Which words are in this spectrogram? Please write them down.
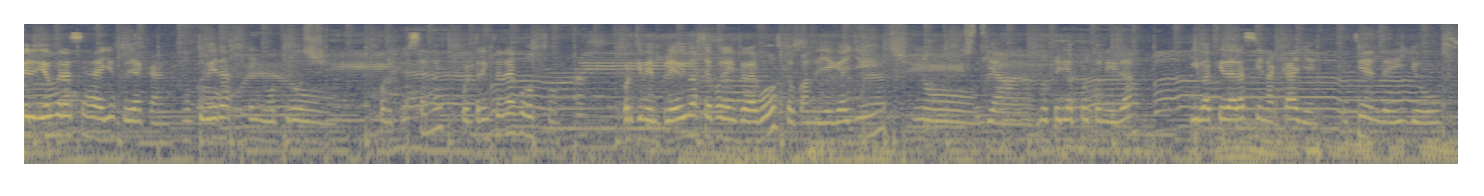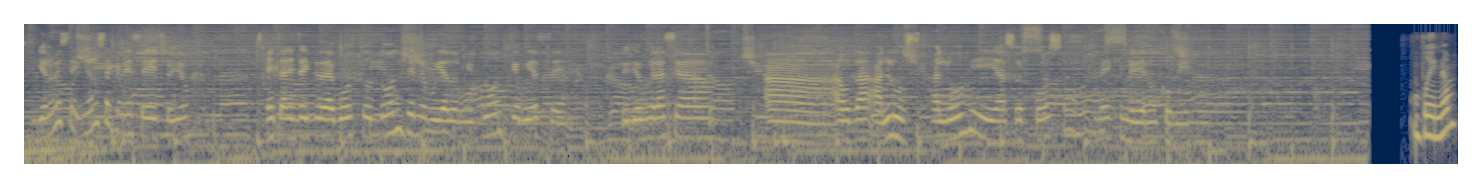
pero Dios gracias a ellos estoy acá, no estuviera en otro, por, por 30 de agosto, porque mi empleo iba a ser por 30 de agosto. Cuando llegué allí no, ya no tenía oportunidad, iba a quedar así en la calle, ¿entiendes? Y yo, yo no sé, yo no sé qué me hubiese hecho yo. Estar en 30 de agosto, ¿dónde me voy a dormir? ¿Dónde? ¿Qué voy a hacer? Y Dios gracias a, a, a, Luz, a Luz y a su esposo, ¿ves? que me dieron COVID. Bueno,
